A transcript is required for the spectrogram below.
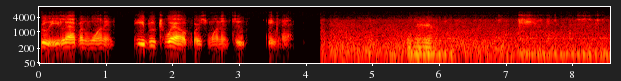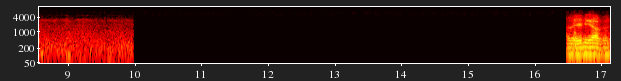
Through 11, 1 and Hebrew 12, verse 1 and 2. Amen. Amen. Are there any others?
